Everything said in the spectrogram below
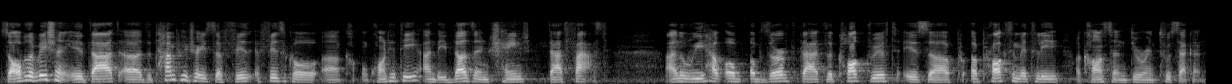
So observation is that uh, the temperature is a phys physical uh, quantity, and it doesn't change that fast. And we have ob observed that the clock drift is uh, approximately a constant during two seconds.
